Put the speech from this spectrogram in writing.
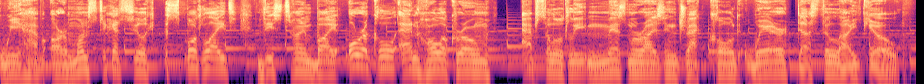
We have our Monstercat Silk Spotlight, this time by Oracle and Holochrome. Absolutely mesmerizing track called Where Does the Light Go?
